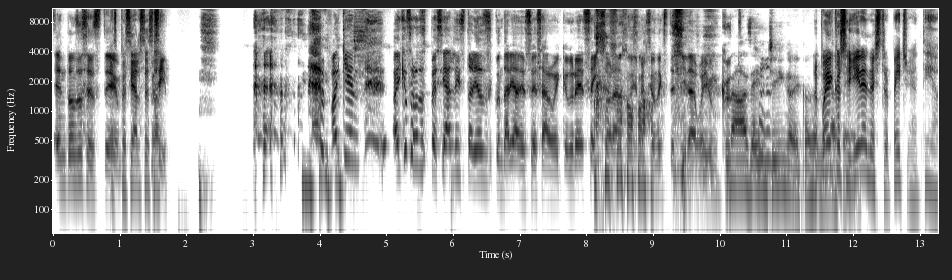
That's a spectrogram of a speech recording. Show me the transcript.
Entonces, este... Especial César. Sí. Fucking- hay que hacer un especial de historias de secundaria de César, güey, que dure seis horas, güey, versión extendida, güey, un cut. No, sí hay un chingo de cosas. Lo de pueden conseguir en nuestro Patreon, tío.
